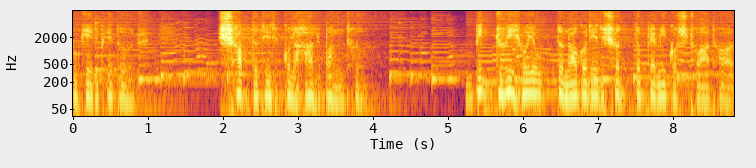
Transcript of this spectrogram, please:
বুকের ভেতর, শব্দটির কোলাহল বন্ধ। বিদ্রোহী হয়ে উঠত নগরের সদ্য প্রেমী আধর।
